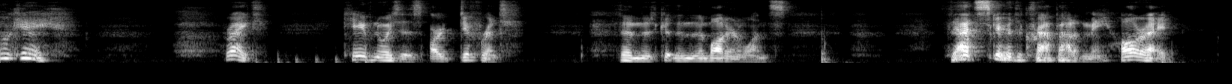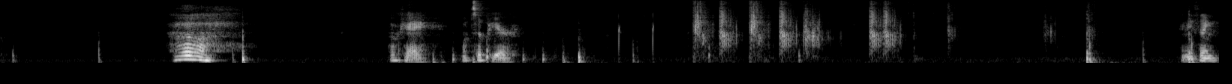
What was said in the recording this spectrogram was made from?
Okay. Right. Cave noises are different than the, than the modern ones. That scared the crap out of me. All right. okay, what's up here? Anything?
